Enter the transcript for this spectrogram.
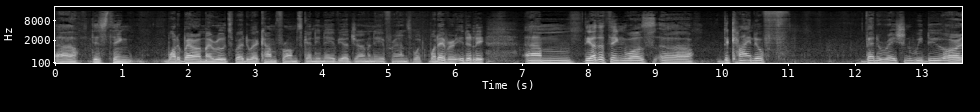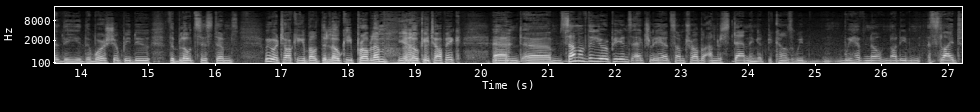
Uh, this thing what where are my roots where do I come from Scandinavia Germany France what whatever Italy um, the other thing was uh, the kind of veneration we do or the, the worship we do, the blot systems. We were talking about the Loki problem, yeah. the Loki topic. and um, some of the Europeans actually had some trouble understanding it because we we have no not even a slight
